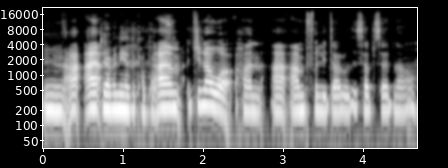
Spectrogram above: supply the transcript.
mm, I, I, you have any other comments? um, do you know what, hun? I, I'm fully done with this episode now.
